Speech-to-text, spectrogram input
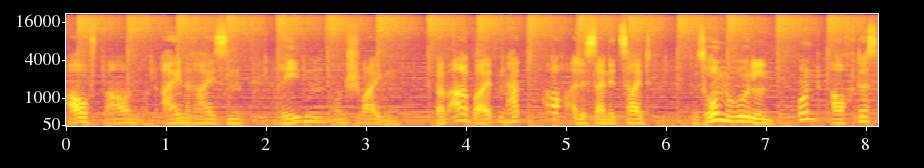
aufbauen und einreißen, reden und schweigen. Beim Arbeiten hat auch alles seine Zeit, das Rumrödeln und auch das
